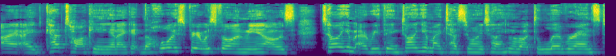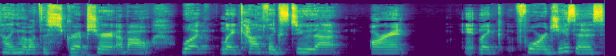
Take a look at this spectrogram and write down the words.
I, I kept talking and I the Holy Spirit was filling me and I was telling him everything, telling him my testimony, telling him about deliverance, telling him about the scripture, about what like Catholics do that aren't like for Jesus.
